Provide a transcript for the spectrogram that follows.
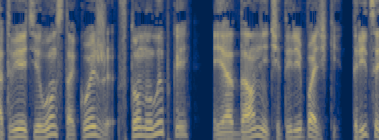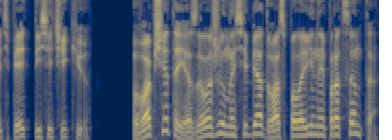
Ответил он с такой же, в тон улыбкой, и отдал мне четыре пачки, 35 тысяч IQ. Вообще-то я заложил на себя 2,5%,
